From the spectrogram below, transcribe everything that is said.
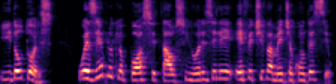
E doutores, o exemplo que eu posso citar aos senhores, ele efetivamente aconteceu.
